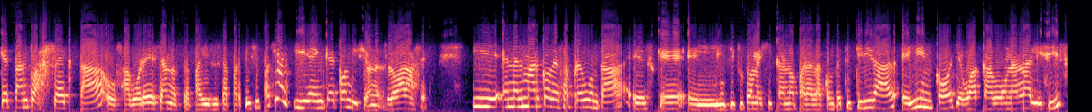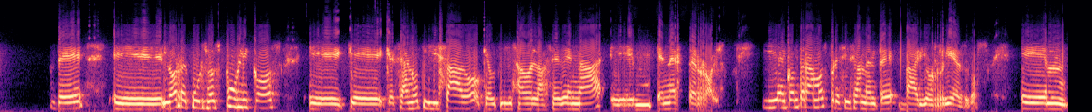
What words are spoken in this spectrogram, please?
qué tanto afecta o favorece a nuestro país esa participación y en qué condiciones lo hace. Y en el marco de esa pregunta es que el Instituto Mexicano para la Competitividad, el INCO, llevó a cabo un análisis de eh, los recursos públicos eh, que, se han utilizado o que ha utilizado la Sedena eh, en este rol. Y encontramos precisamente varios riesgos. Eh,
